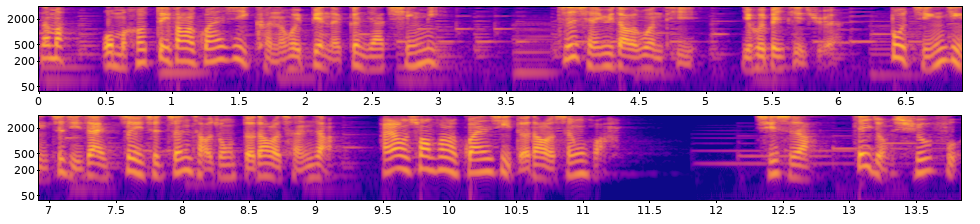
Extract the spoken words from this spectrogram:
那么，我们和对方的关系可能会变得更加亲密，之前遇到的问题也会被解决。不仅仅自己在这一次争吵中得到了成长，还让双方的关系得到了升华。其实啊，这种修复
